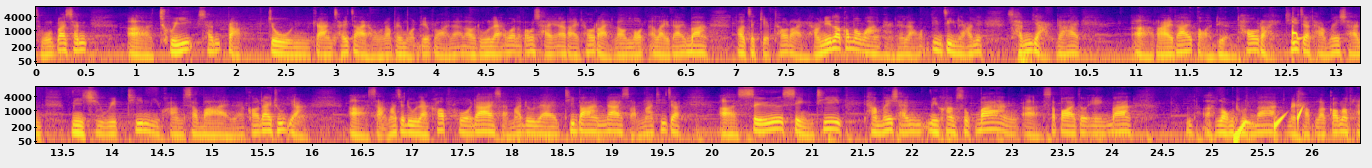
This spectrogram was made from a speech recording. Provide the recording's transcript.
สมมุติว่าฉันทวีคฉันปรับจูนการใช้จ่ายของเราไปหมดเรียบร้อยแล้วเรารู้แล้วว่าเราต้องใช้อะไรเท่าไหร่ เราลดอะไรได้บ้าง เราจะเก็บเท่าไหร่คราวนี้เราก็มาวางแผนได้แล้วว่าจริง ๆ แล้วเนี่ยฉันอยากได้ รายได้ต่อเดือนเท่าไหร่ ที่จะทำให้ฉันมีชีวิตที่มีความสบาย แล้วก็ได้ทุกอย่างสามารถจะดูแลครอบครัวได้ สามารถดูแลที่บ้านได้ สามารถที่จะซื้อสิ่งที่ทำให้ฉันมีความสุขบ้างสปอยตัวเองบ้างลงทุนบ้างนะครับแล้วก็มาแพล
